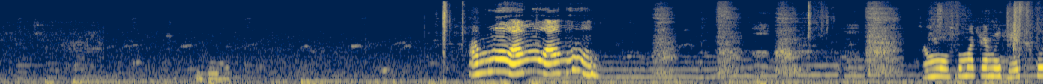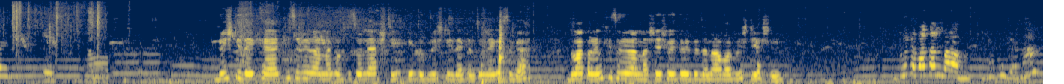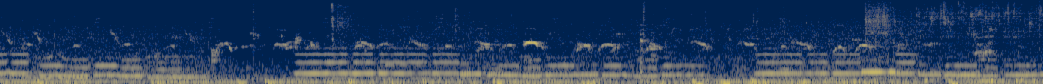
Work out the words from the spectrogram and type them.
আম্মু আম্মু তোমাকে আমি হেল্প করে দিচ্ছি আম্মু বৃষ্টি দেখে খিচুড়ি রান্না করতে চলে আসছি কিন্তু বৃষ্টি দেখেন চলে গেছে গা। দোয়া করেন খিচুড়ি রান্না শেষ হইতে হইতে যেন আবার বৃষ্টি আসে। দুইটা বাতান বাম। না?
